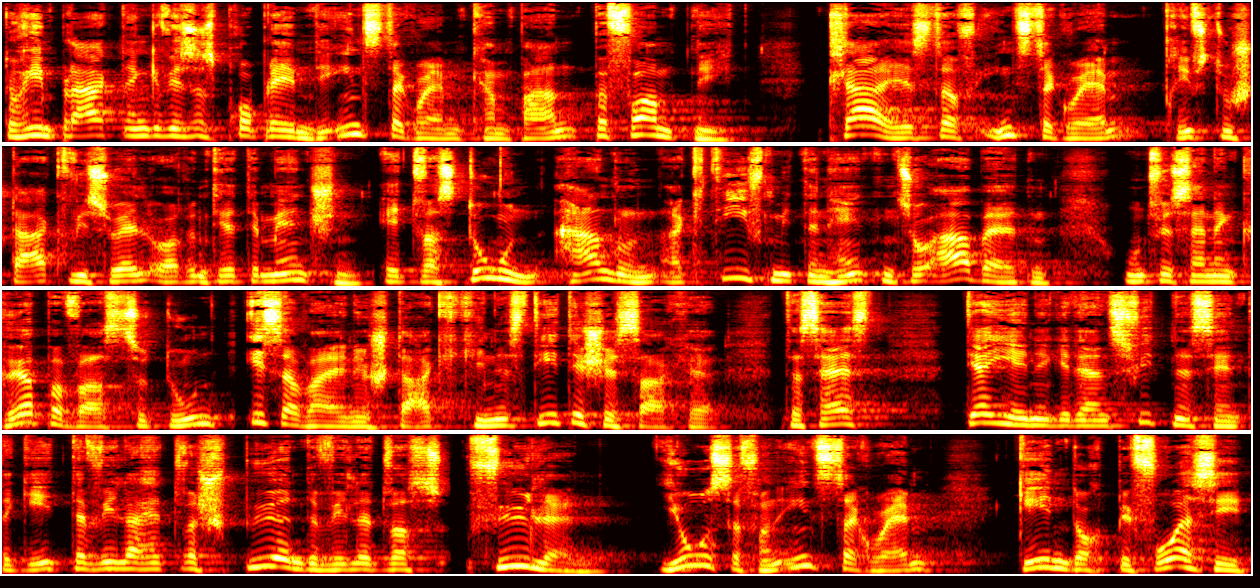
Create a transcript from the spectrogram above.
Doch ihm plagt ein gewisses Problem. Die Instagram-Kampagne performt nicht. Klar ist, auf Instagram triffst du stark visuell orientierte Menschen. Etwas tun, handeln, aktiv mit den Händen zu arbeiten und für seinen Körper was zu tun, ist aber eine stark kinästhetische Sache. Das heißt, derjenige, der ins Fitnesscenter geht, der will auch etwas spüren, der will etwas fühlen. User von Instagram gehen doch, bevor sie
